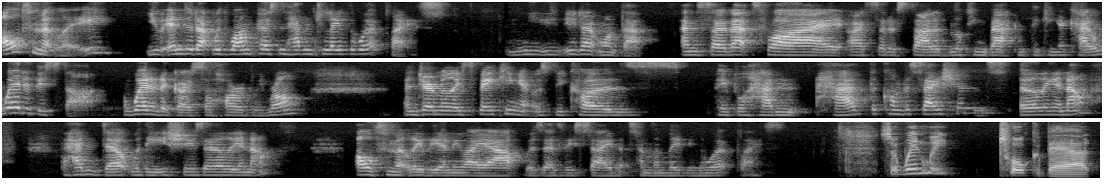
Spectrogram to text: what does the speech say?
ultimately you ended up with one person having to leave the workplace. You, you, don't want that. And so that's why I sort of started looking back and thinking, okay, where did this start? Where did it go so horribly wrong? And generally speaking, it was because people hadn't had the conversations early enough, they hadn't dealt with the issues early enough. Ultimately, the only way out was, as we say, that someone leaving the workplace. So when we talk about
